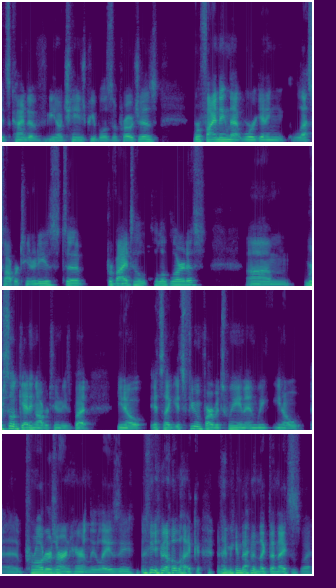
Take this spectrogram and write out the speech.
it's kind of you know changed people's approaches. We're finding that we're getting less opportunities to provide to, to local artists. Um, we're still getting opportunities, but you know it's like it's few and far between and we you know uh, promoters are inherently lazy you know like and i mean that in like the nicest way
